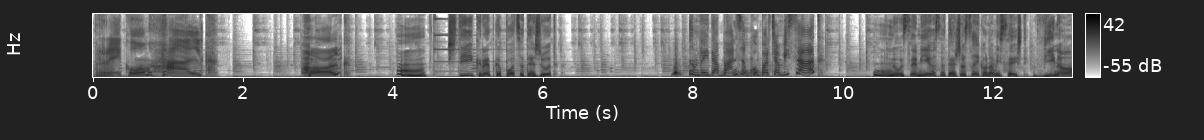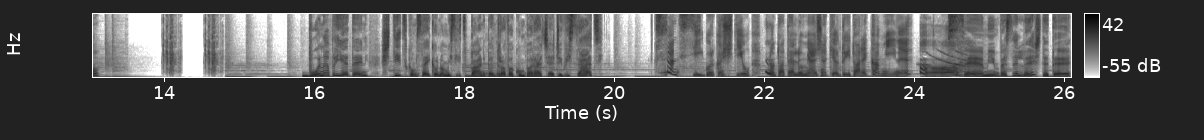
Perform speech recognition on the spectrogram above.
Precum Hulk Hulk? Hmm, știi, cred că pot să te ajut Îmi vei da bani să-mi cumpăr ce-am visat? Nu, Semi, o să te ajut să economisești Vino! Bună, prieteni! Știți cum să economisiți bani pentru a vă cumpăra ceea ce visați? Sunt sigur că știu. Nu toată lumea așa cheltuitoare ca mine. Oh. Semi, înveselește-te!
